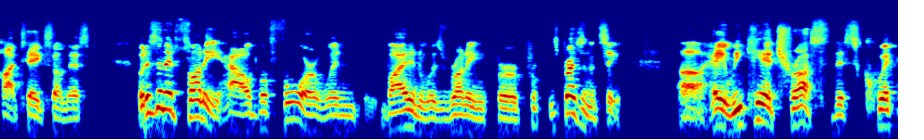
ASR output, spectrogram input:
hot takes on this. But isn't it funny how before, when Biden was running for his presidency, uh, hey, we can't trust this quick,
